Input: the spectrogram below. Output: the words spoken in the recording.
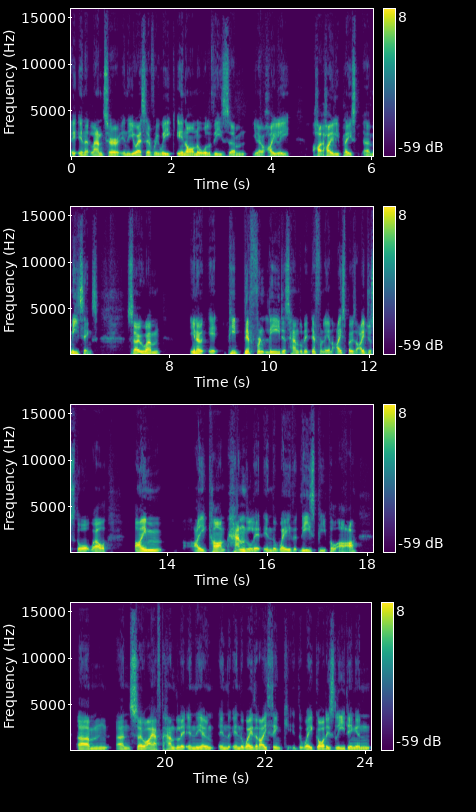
in Atlanta in the US every week in on all of these um, you know highly hi- highly placed uh, meetings. So mm-hmm. um, you know it. Pe- different leaders handled it differently, and I suppose I just thought, well, I'm I can't handle it in the way that these people are. Um, and so I have to handle it in the own, in the, in the way that I think the way God is leading and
